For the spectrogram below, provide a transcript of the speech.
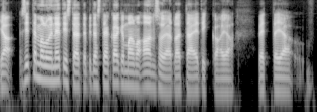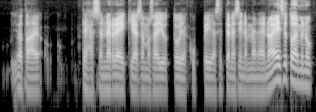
Ja sitten mä luin netistä, että pitäisi tehdä kaiken maailman ansoja, että laittaa etikkaa ja vettä ja jotain, tehdä sinne reikiä semmoiseen juttuun ja kuppiin ja sitten ne sinne menee. No ei se toiminut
